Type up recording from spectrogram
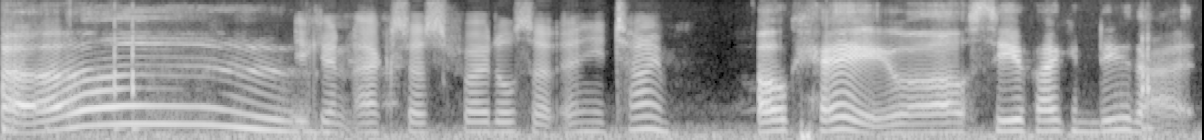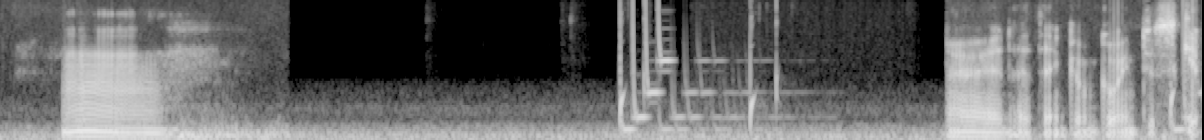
Oh. You can access vitals at any time. Okay, well, I'll see if I can do that. Hmm. Alright, I think I'm going to skip.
